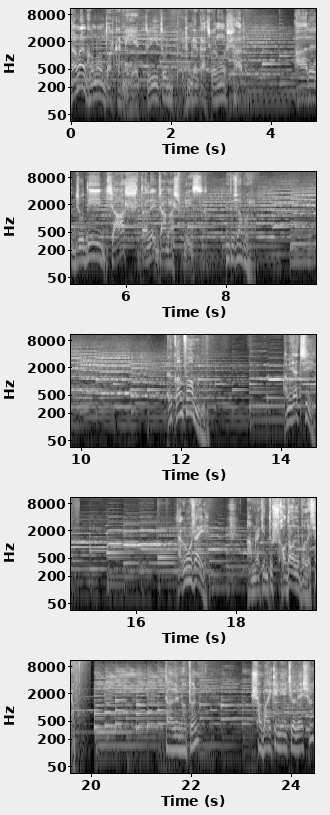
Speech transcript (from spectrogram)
না না কোনো দরকার নেই। তুই তোর এখানকার কাজকর্ম সার। আর যদি যাস তাহলে জানাস প্লিজ আমি তো যাবই। কনফার্ম আমি যাচ্ছি। ঠাকুরমশাই আমরা কিন্তু সদল বলে যাব। তাহলে নতুন? সবাইকে নিয়ে চলে এসো।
